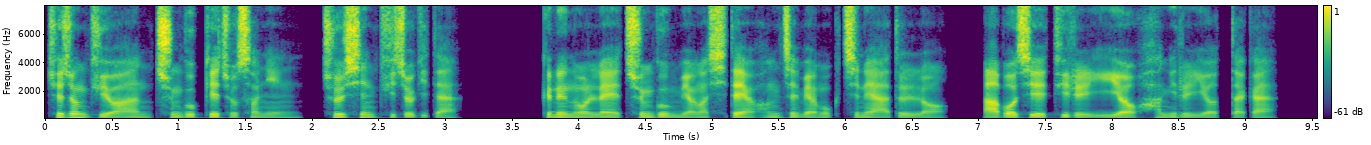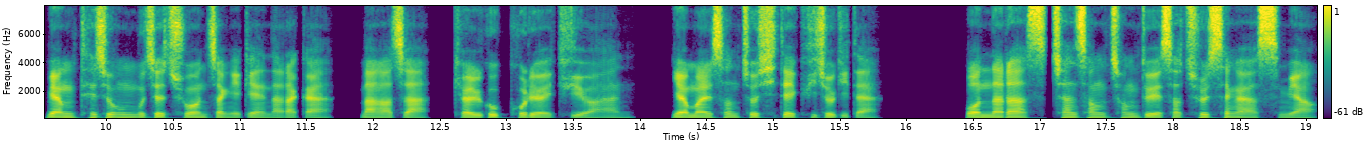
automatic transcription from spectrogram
최종 귀화한 중국계 조선인 출신 귀족이다. 그는 원래 중국 명화시대 황제 명옥진의 아들로 아버지의 뒤를 이어 황위를 이었다가 명태조 홍무제 주원장에게 나라가 망하자 결국 고려에 귀화한 여말선초 시대 귀족이다. 원나라 스촨성 청두에서 출생하였으며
